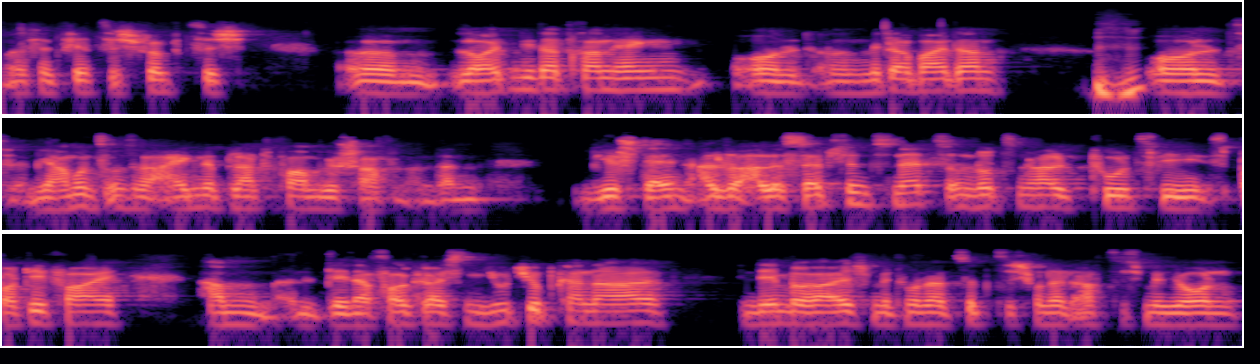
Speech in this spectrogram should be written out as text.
was sind 40, 50 ähm, Leuten, die da dran hängen und, und Mitarbeitern. Mhm. Und wir haben uns unsere eigene Plattform geschaffen. Und dann, wir stellen also alles selbst ins Netz und nutzen halt Tools wie Spotify, haben den erfolgreichsten YouTube-Kanal in dem Bereich mit 170, 180 Millionen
